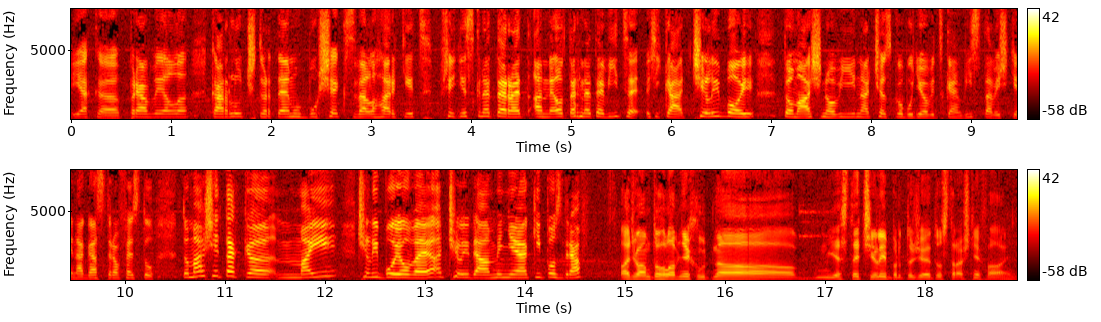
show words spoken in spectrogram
Jak eh, pravil Karlu IV. Bušek z Velhartic, přitisknete red a neotrhnete více, říká Chili Boy Tomáš Nový na Českobudějovickém výstavišti na Gastrofestu. Tomáši, tak eh, mají Chili bojové a Chili dámy nějaký pozdrav? Ať vám to hlavně chutná, jeste čili, protože je to strašně fajn.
